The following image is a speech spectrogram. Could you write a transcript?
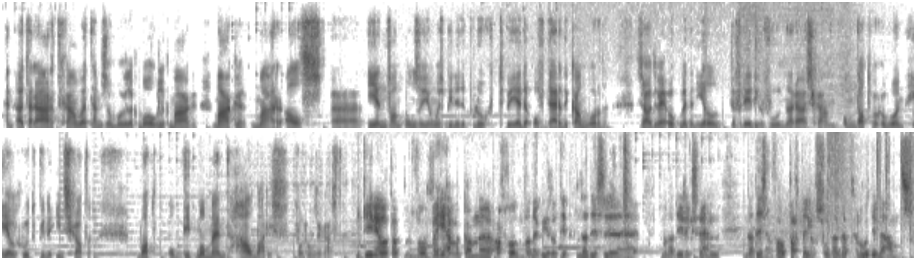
En uiteraard gaan we het hem zo moeilijk mogelijk maken. maar als uh, een van onze jongens binnen de ploeg tweede of derde kan worden, zouden wij ook met een heel tevreden gevoel naar huis gaan. Omdat we gewoon heel goed kunnen inschatten wat op dit moment haalbaar is voor onze gasten. Het enige wat dat voor mij hem kan uh, afhouden van een wereldtitel, dat is, uh, ik moet dat eerlijk zeggen, dat is een valpartij of zo. Dat heb je nooit in de hand.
